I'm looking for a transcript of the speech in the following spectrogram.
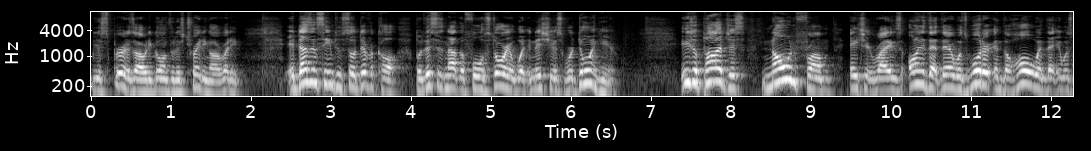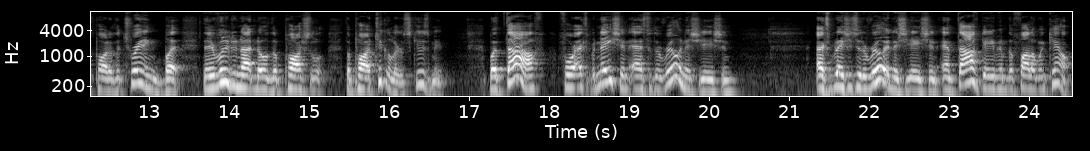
your spirit is already going through this training already. It doesn't seem to so difficult, but this is not the full story of what initiates were doing here. Egyptologists known from ancient writings only that there was water in the hole and that it was part of the training, but they really do not know the partial, the particulars. Excuse me. But Thoth, for explanation as to the real initiation, explanation to the real initiation, and Thoth gave him the following count.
